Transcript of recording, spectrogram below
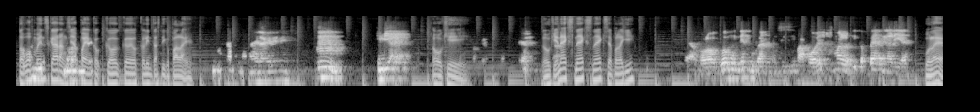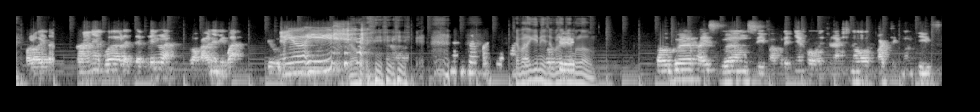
Top of mind sekarang siapa yang ke, ke, ke- kelintas di kepalanya? Akhir-akhir ini. hmm India Oke. Oke, next next next siapa lagi? ya kalau gue mungkin bukan musisi favorit cuma lebih ke band kali ya Boleh. kalau internasionalnya gue Led Zeppelin lah lokalnya Dewa ayo i siapa lagi nih? Siapa Oke. lagi belum? Kalau gue, Pais, gue musisi favoritnya kalau international Arctic Monkeys,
